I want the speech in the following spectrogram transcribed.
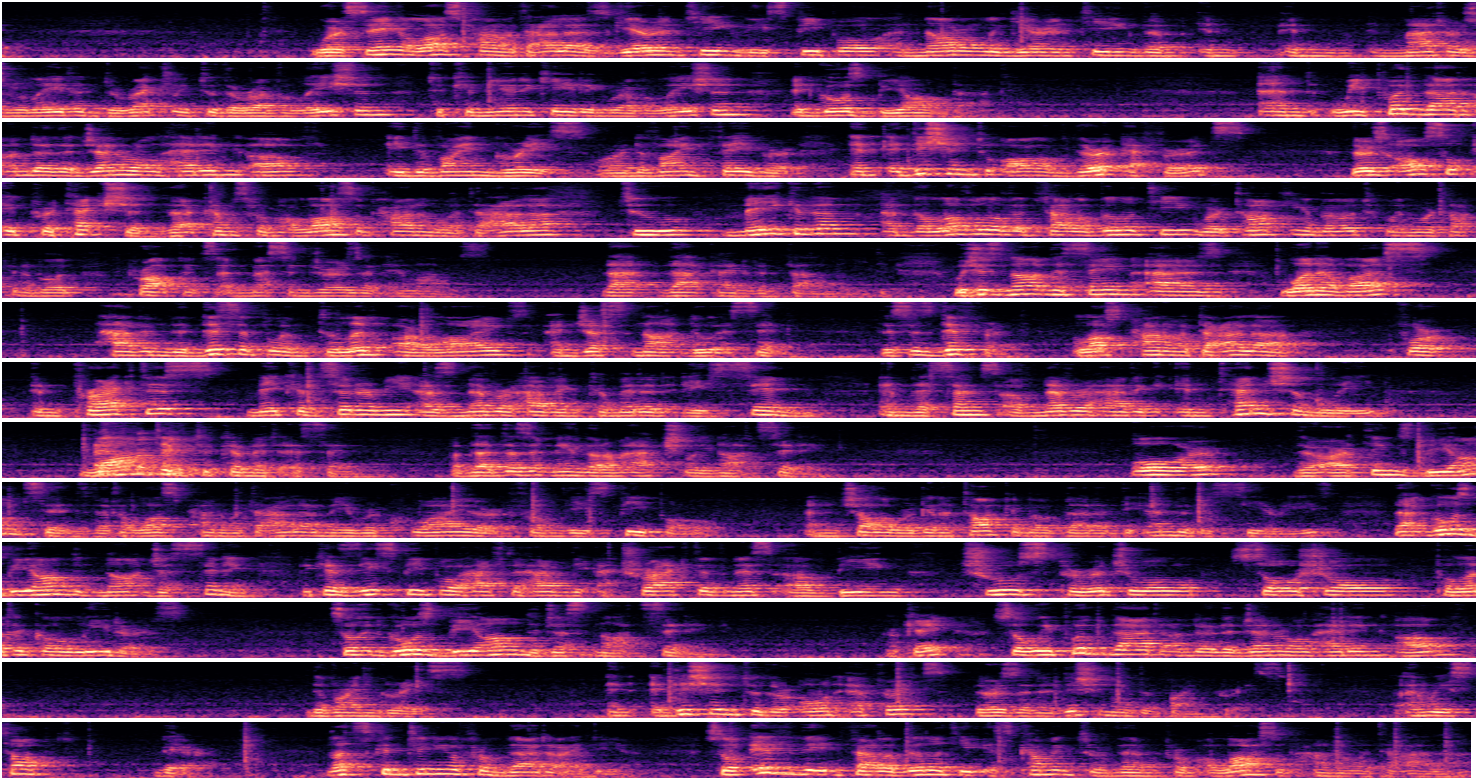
we're saying Allah subhanahu wa ta'ala is guaranteeing these people and not only guaranteeing them in, in, in, matters related directly to the revelation, to communicating revelation, it goes beyond that. And we put that under the general heading of a divine grace or a divine favor. In addition to all of their efforts, there's also a protection that comes from Allah subhanahu wa ta'ala to make them at the level of infallibility we're talking about when we're talking about prophets and messengers and imams. That, that kind of infallibility. Which is not the same as one of us having the discipline to live our lives and just not do a sin. This is different. Allah subhanahu wa ta'ala, for in practice, may consider me as never having committed a sin in the sense of never having intentionally wanted to commit a sin. But that doesn't mean that I'm actually not sinning. Or there are things beyond sins that Allah subhanahu wa ta'ala may require from these people. And inshallah, we're going to talk about that at the end of this series. That goes beyond not just sinning, because these people have to have the attractiveness of being true spiritual, social, political leaders. So it goes beyond just not sinning. Okay? So we put that under the general heading of divine grace. In addition to their own efforts, there's an additional divine grace. And we stopped there. Let's continue from that idea. So if the infallibility is coming to them from Allah subhanahu wa ta'ala,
